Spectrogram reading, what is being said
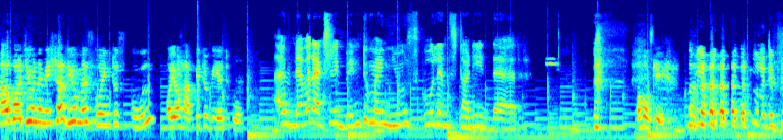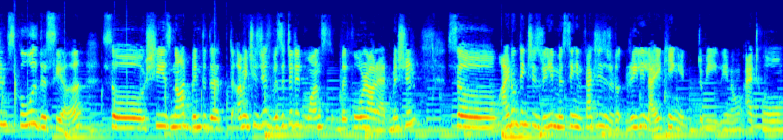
How about you, Nimisha? Do you miss going to school or you're happy to be at home? I've never actually been to my new school and studied there. Oh, okay. So we moved to a different school this year so she's not been to the i mean she's just visited it once before our admission so i don't think she's really missing in fact she's really liking it to be you know at home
